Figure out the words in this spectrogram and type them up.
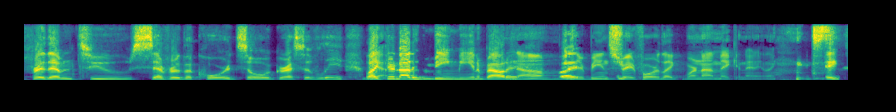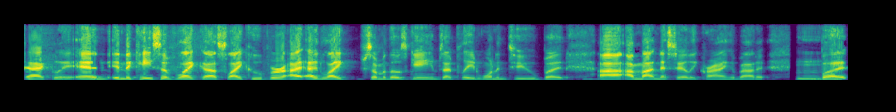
for them to sever the cord so aggressively. Like Yeah. they're not even being mean about it. No, but- they're being straightforward. Like we're not making anything. Exactly. And in the case of like uh, Sly Cooper, I, I like some of those games. I played one and two, but uh, I'm not necessarily crying about it. Mm. But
